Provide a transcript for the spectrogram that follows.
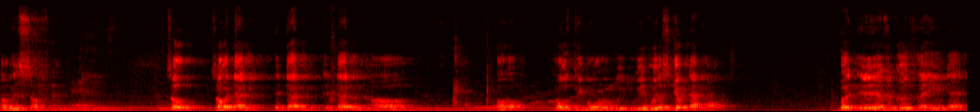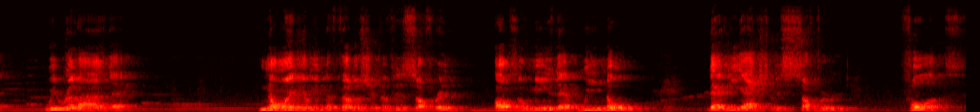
of his suffering. So, so it doesn't, it doesn't, it doesn't, uh, uh, most people want to, we, we, we'll skip that part. But it is a good thing that we realize that knowing him in the fellowship of his suffering also means that we know that he actually suffered for us.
